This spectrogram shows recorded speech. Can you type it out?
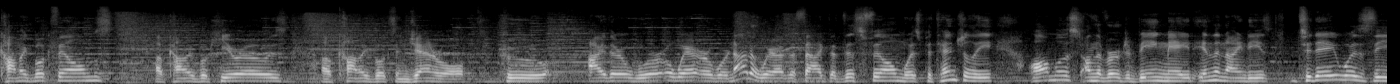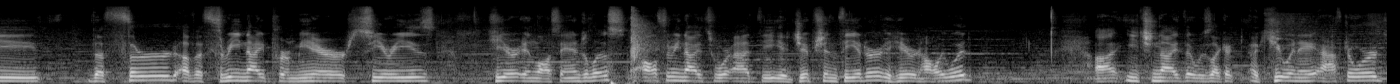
comic book films, of comic book heroes, of comic books in general, who either were aware or were not aware of the fact that this film was potentially almost on the verge of being made in the 90s. Today was the the third of a three-night premiere series here in Los Angeles. All three nights were at the Egyptian Theater here in Hollywood. Uh, each night there was like a, a Q&A afterwards.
